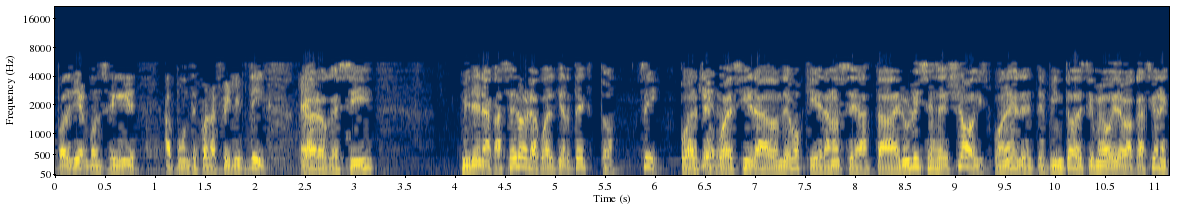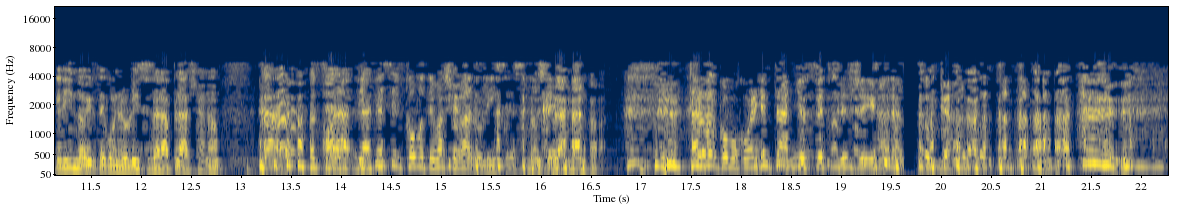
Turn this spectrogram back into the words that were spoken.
podrían conseguir apuntes para Philip Dick. Claro que sí. Mirena Cacerola, cualquier texto. Sí. Te puedes ir a donde vos quieras, no sé, hasta el Ulises de Joyce, ponele, te pintó decir me voy de vacaciones, qué lindo irte con el Ulises a la playa, ¿no? Claro. Ahora, difícil cómo te va a llevar Ulises, no sé. Claro. Tarda como 40 años en llegar a su casa.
